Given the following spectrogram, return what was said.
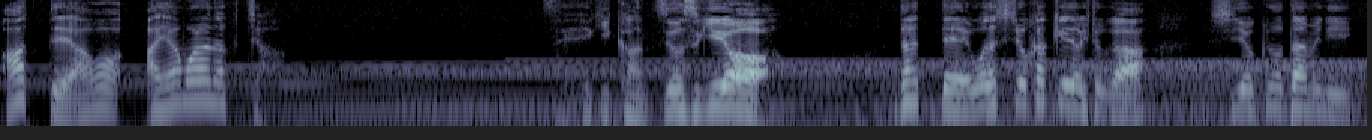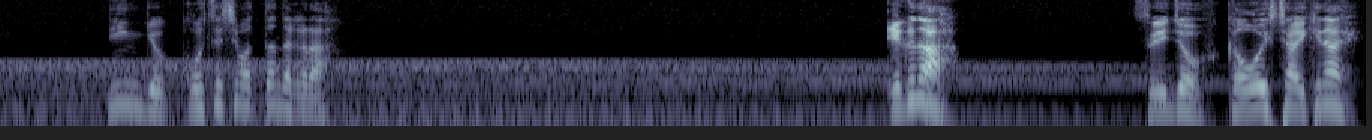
会って会わ謝らなくちゃ。正義感強すぎよ。だって私の家系の人が私欲のために人魚を殺してしまったんだから。行くな。水上深追いしちゃいけない。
